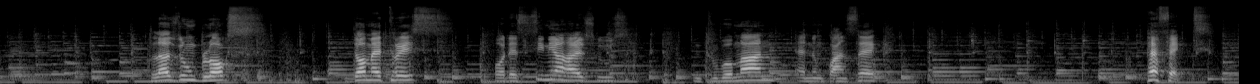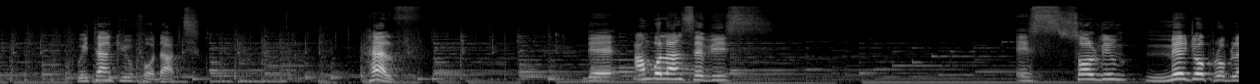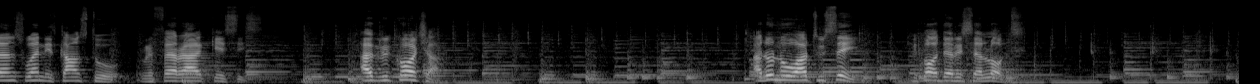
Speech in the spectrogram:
Classroom blocks, dormitories for the senior high schools in Truboman and in Kwansek. Perfect. We thank you for that. Health. The ambulance service is solving major problems when it comes to referral cases. Agriculture. I don't know what to say because there is a lot.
